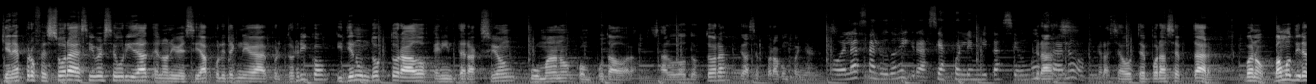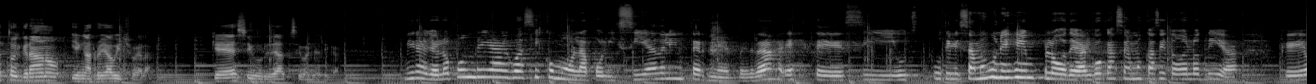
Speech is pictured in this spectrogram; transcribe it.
quien es profesora de ciberseguridad en la Universidad Politécnica de Puerto Rico y tiene un doctorado en interacción humano-computadora. Saludos, doctora. Gracias por acompañarnos. Hola, saludos y gracias por la invitación, Gonzalo. Gracias, gracias a usted por aceptar. Bueno, vamos directo al grano y en Arroyo Habichuela. ¿Qué es seguridad cibernética? Mira, yo lo pondría algo así como la policía del Internet, ¿verdad? Este, si utilizamos un ejemplo de algo que hacemos casi todos los días, que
